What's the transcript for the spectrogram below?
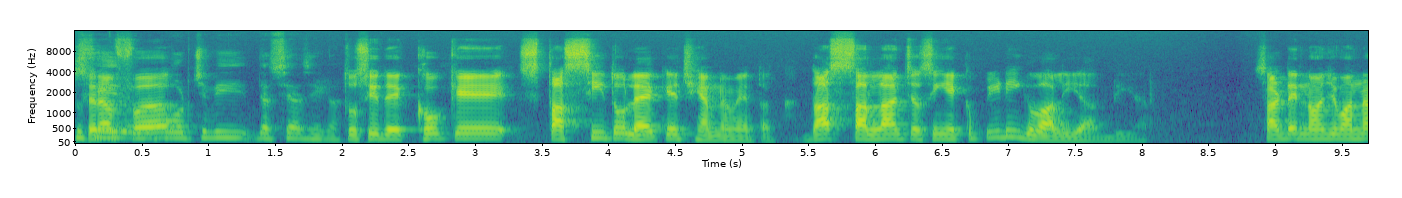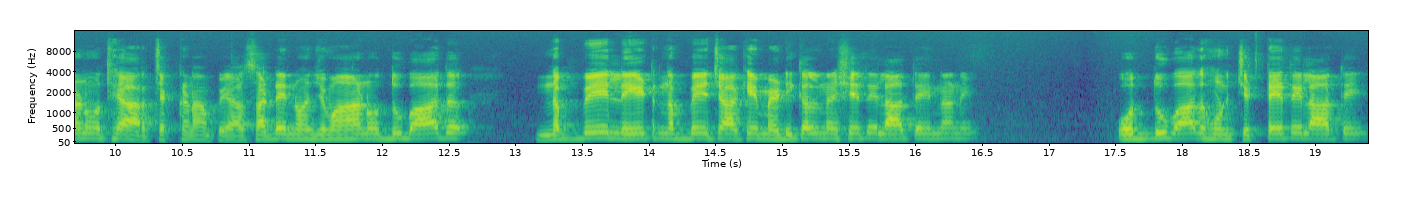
ਸਿਰਫ- ਰਿਪੋਰਟ 'ਚ ਵੀ ਦੱਸਿਆ ਸੀਗਾ। ਤੁਸੀਂ ਦੇਖੋ ਕਿ 87 ਤੋਂ ਲੈ ਕੇ 96 ਤੱਕ 10 ਸਾਲਾਂ 'ਚ ਅਸੀਂ ਇੱਕ ਪੀੜ੍ਹੀ ਗਵਾ ਲਈ ਆਪਦੀ ਯਾਰ। ਸਾਡੇ ਨੌਜਵਾਨਾਂ ਨੂੰ ਹਥਿਆਰ ਚੱਕਣਾ ਪਿਆ ਸਾਡੇ ਨੌਜਵਾਨ ਉਦੋਂ ਬਾਅਦ 90 ਲੇਟ 90 ਚ ਆ ਕੇ ਮੈਡੀਕਲ ਨਸ਼ੇ ਤੇ ਲਾਤੇ ਇਹਨਾਂ ਨੇ। ਉਦੋਂ ਬਾਅਦ ਹੁਣ ਚਿੱਟੇ ਤੇ ਲਾਤੇ।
